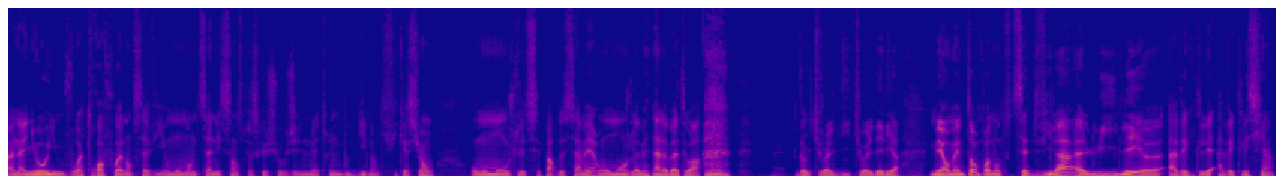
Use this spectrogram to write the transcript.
un agneau, il me voit trois fois dans sa vie. Au moment de sa naissance, parce que je suis obligé de mettre une boucle d'identification. Au moment où je le sépare de sa mère. Au moment où je l'amène à l'abattoir. Donc tu vois, le, tu vois le délire. Mais en même temps, pendant toute cette vie-là, lui, il est euh, avec, les, avec les siens.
